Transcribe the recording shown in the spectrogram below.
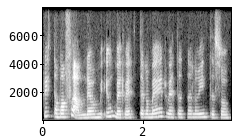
flyttar man fram det om omedvetet eller medvetet eller inte så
